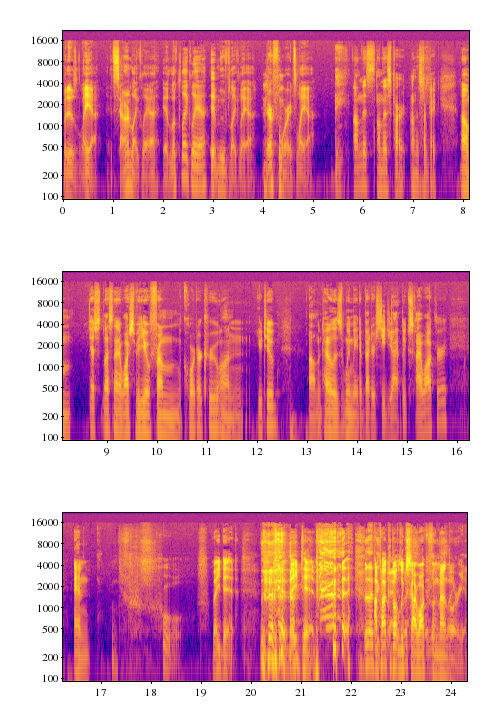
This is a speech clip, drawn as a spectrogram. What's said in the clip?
but it was Leia. It sounded like Leia. It looked like Leia. It moved like Leia. Therefore, it's Leia. on this on this part on the subject um yes last night i watched a video from corridor crew on youtube um the title is we made a better cgi luke skywalker and whew, they did they did But I i'm talking yeah, about luke looks- skywalker from the looks like- mandalorian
